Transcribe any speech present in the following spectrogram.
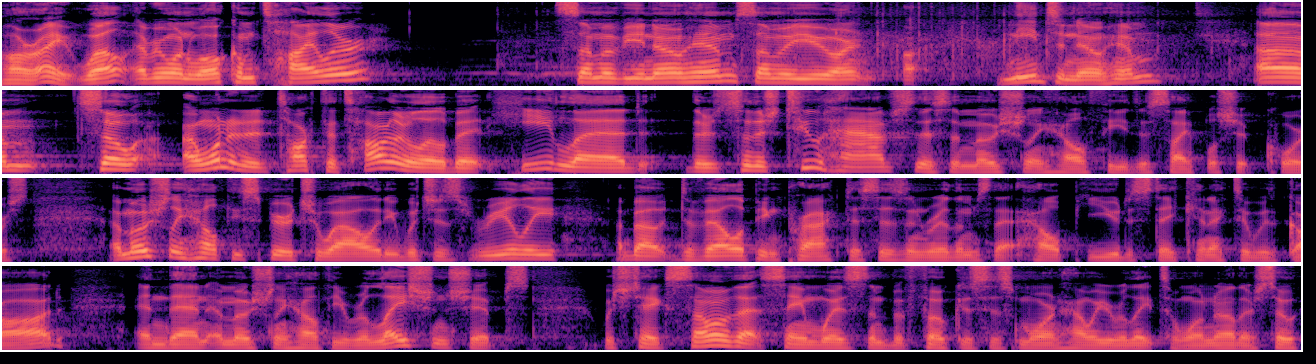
All right. Well, everyone, welcome Tyler. Some of you know him. Some of you aren't uh, need to know him. Um, so I wanted to talk to Tyler a little bit. He led there's so there's two halves to this emotionally healthy discipleship course. Emotionally healthy spirituality, which is really about developing practices and rhythms that help you to stay connected with God, and then emotionally healthy relationships, which takes some of that same wisdom but focuses more on how we relate to one another. So,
